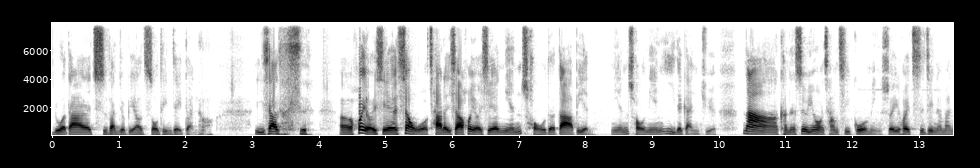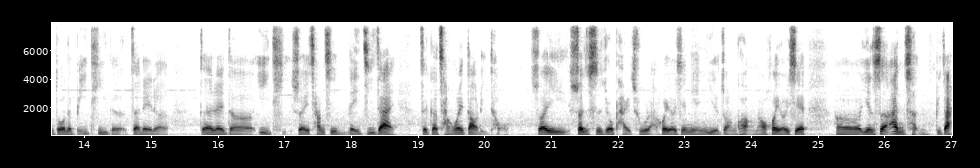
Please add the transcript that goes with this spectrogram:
如果大家在吃饭就不要收听这一段哈，以下就是。呃，会有一些像我查了一下，会有一些粘稠的大便，粘稠粘液的感觉。那可能是因为我长期过敏，所以会吃进了蛮多的鼻涕的这类的这类的液体，所以长期累积在这个肠胃道里头，所以顺势就排出来，会有一些黏液的状况，然后会有一些呃颜色暗沉、比较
